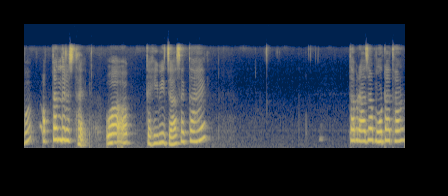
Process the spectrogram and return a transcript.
वह अब तंदुरुस्त है। वह अब कहीं भी जा सकता है। तब राजा मोटा था,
